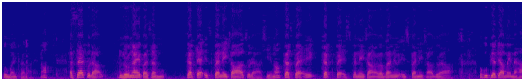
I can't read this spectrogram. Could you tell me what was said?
သုံးပိုင်းထွက်လာတယ်เนาะ asset ဆိုတာလုပ်ငန်းရဲ့ပတ်စံမှု capital expenditure ဆိုတာရှိရနော် capital capital expenditure revenue expenditure ဆိုတာအခုပြပြမိတ်မှာဟာ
